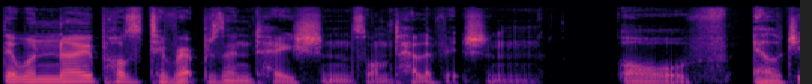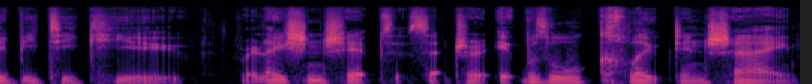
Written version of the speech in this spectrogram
there were no positive representations on television of LGBTQ relationships, etc. It was all cloaked in shame.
